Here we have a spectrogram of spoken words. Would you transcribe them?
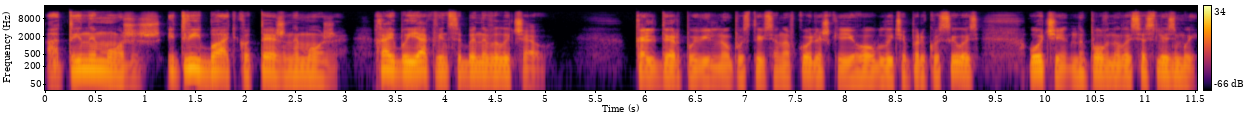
А ти не можеш, і твій батько теж не може. Хай би як він себе не величав. Кальдер повільно опустився навколішки, його обличчя перекосилось, очі наповнилися сльозьми.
